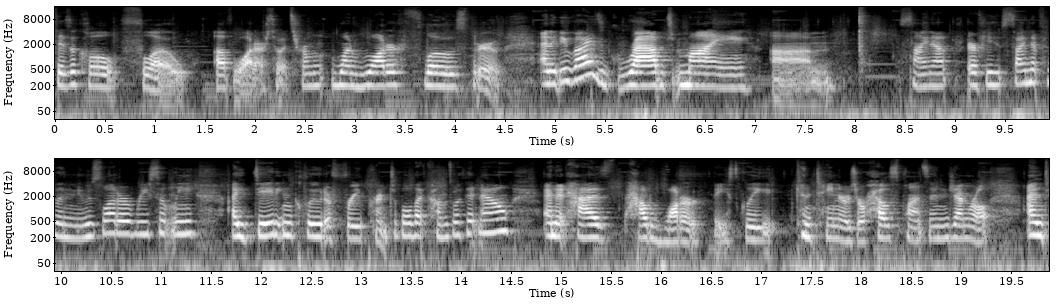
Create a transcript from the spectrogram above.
physical flow of water. So, it's from when water flows through. And if you guys grabbed my um, sign up, or if you signed up for the newsletter recently, I did include a free printable that comes with it now, and it has how to water basically containers or houseplants in general. And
